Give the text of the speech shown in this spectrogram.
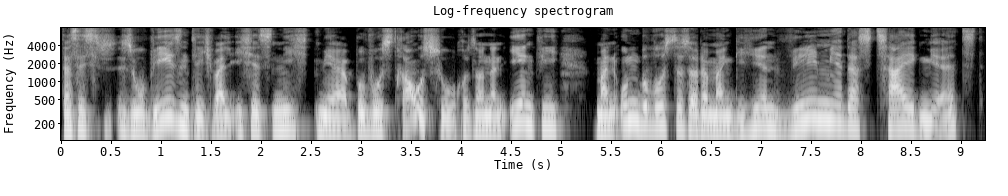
das ist so wesentlich, weil ich es nicht mehr bewusst raussuche, sondern irgendwie mein Unbewusstes oder mein Gehirn will mir das zeigen jetzt.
